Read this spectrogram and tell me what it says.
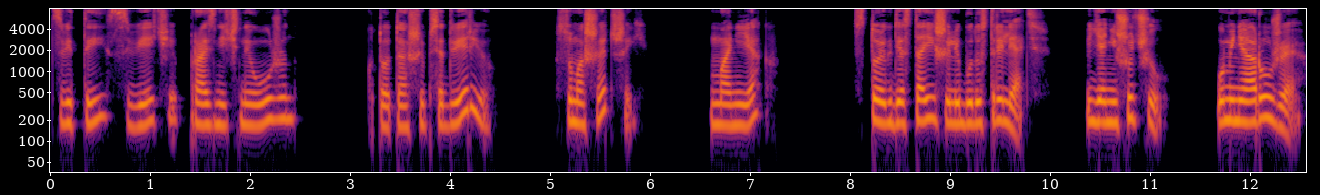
Цветы, свечи, праздничный ужин. Кто-то ошибся дверью? Сумасшедший? Маньяк? Стой, где стоишь, или буду стрелять. Я не шучу. У меня оружие.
